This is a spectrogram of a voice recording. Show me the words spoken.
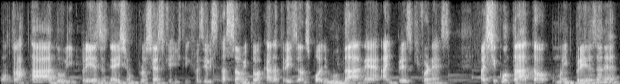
contratado empresas, né? Isso é um processo que a gente tem que fazer licitação, então a cada três anos pode mudar, né? A empresa que fornece. Mas se contrata uma empresa, né?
